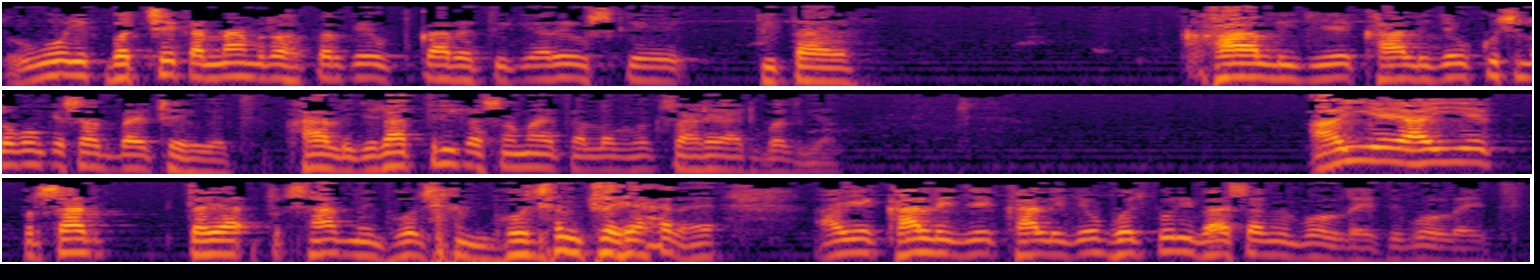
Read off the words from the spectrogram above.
तो वो एक बच्चे का नाम रह करके उपकार रहती कि अरे उसके पिता खा लीजिए खा लीजिए। वो कुछ लोगों के साथ बैठे हुए थे। खा लीजिए। रात्रि का समय था, लगभग साढ़े आठ बज गया। आइए आइए, प्रसाद तैयार, प्रसाद में भोजन भोजन तैयार है। आइए, खा लीजिए खा लीजिए। वो भोजपुरी भाषा में बोल रहे थे, बोल रहे थे।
